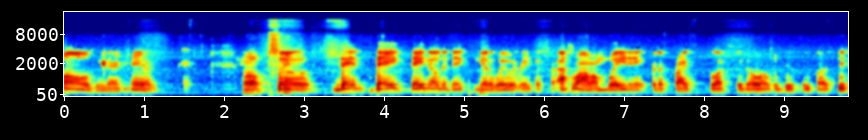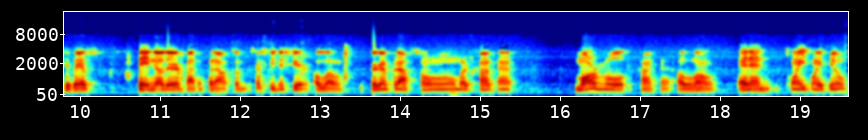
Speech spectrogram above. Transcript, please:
balls in their hands. Well, speak, So they they they know that they can get away with raising the price. That's why I'm waiting for the price flux to go up with Disney Plus because they have they know they're about to put out some, especially this year alone. They're going to put out so much content, Marvel content alone, and then 2022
